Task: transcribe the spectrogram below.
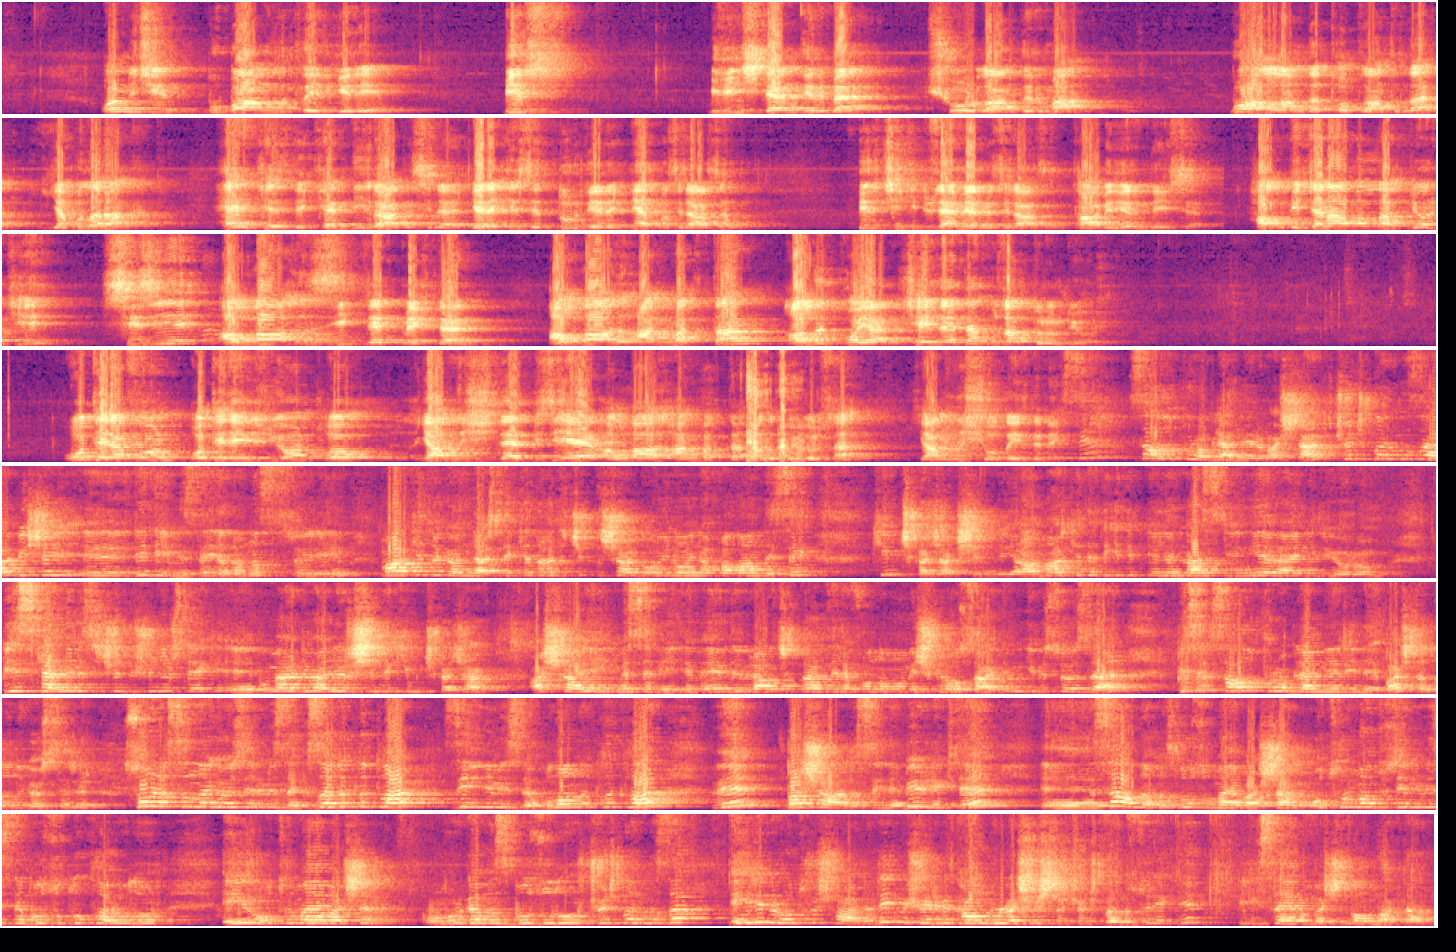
Onun için bu bağımlılıkla ilgili bir bilinçlendirme, şuurlandırma, bu anlamda toplantılar yapılarak herkes de kendi iradesine gerekirse dur diyerek ne yapması lazım? Bir çeki düzen vermesi lazım tabir yerindeyse. Halbuki Cenab-ı Allah diyor ki sizi Allah'ı zikretmekten, Allah'ı anmaktan alıkoyan şeylerden uzak durun diyor. O telefon, o televizyon, o yanlış işler bizi eğer Allah'ı anmaktan alıkoyuyorsa yanlış yoldayız demek. Sağlık problemleri başlar. Çocuklarımıza bir şey e, dediğimizde ya da nasıl söyleyeyim markete göndersek ya da hadi çık dışarıda oyun oyna falan desek kim çıkacak şimdi ya? Markete de gidip gelinmez ki niye ben gidiyorum? Biz kendimiz için düşünürsek e, bu merdivenleri şimdi kim çıkacak? Aşağıya inmese miydim? Evde birazcık daha telefonla mı meşgul olsaydım gibi sözler bizim sağlık problemlerine başladığını gösterir. Sonrasında gözlerimizde kızarıklıklar, zihnimizde bulanıklıklar ve baş ağrısıyla birlikte e, sağlığımız bozulmaya başlar. Oturma düzenimizde bozukluklar olur. Eğri oturmaya başlar. Omurgamız bozulur. Çocuklarımızda eğri bir oturuş vardır değil mi? Şöyle bir kamburlaşmıştır çocuklarımız sürekli bilgisayarın başında olmaktan.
